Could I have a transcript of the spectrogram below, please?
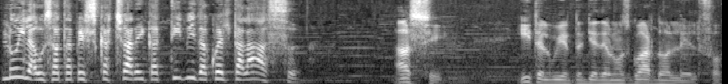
Lui l'ha usata per scacciare i cattivi da quel Talas. Ah sì. Ethelweird diede uno sguardo all'elfo.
